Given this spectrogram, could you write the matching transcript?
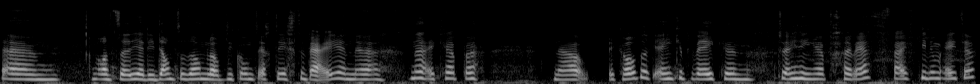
Um, want ja, die Dam tot Damloop die komt echt dichterbij. En nou, ik heb nou, ik hoop dat ik één keer per week een training heb gered, 5 kilometer.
